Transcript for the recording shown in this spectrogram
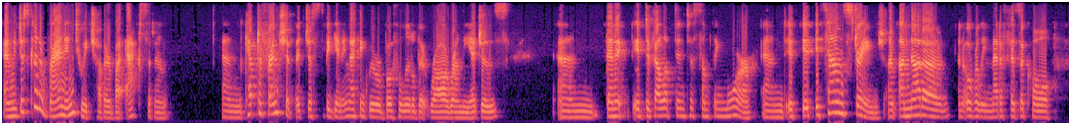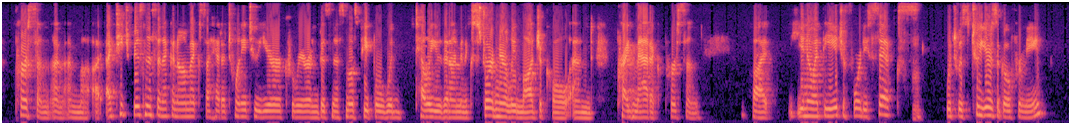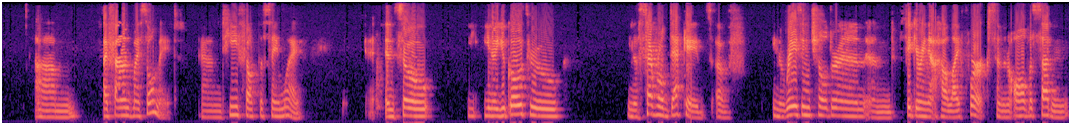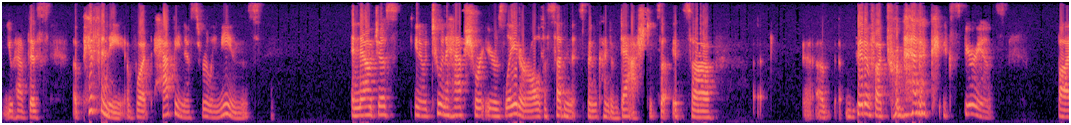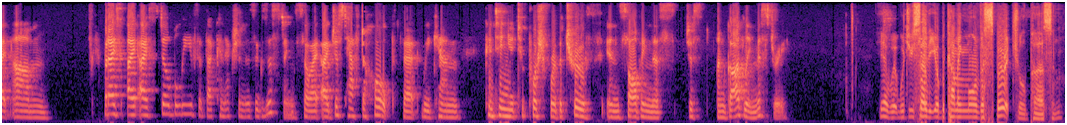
And we just kind of ran into each other by accident and kept a friendship at just the beginning. I think we were both a little bit raw around the edges and then it, it developed into something more. And it, it, it sounds strange. I'm, I'm not a, an overly metaphysical person. I'm, I'm uh, I teach business and economics. I had a 22 year career in business. Most people would tell you that I'm an extraordinarily logical and pragmatic person. But, you know, at the age of 46, hmm. which was two years ago for me, um, I found my soulmate and he felt the same way. And so, you know, you go through, you know, several decades of, you know, raising children and figuring out how life works, and then all of a sudden you have this epiphany of what happiness really means. And now, just you know, two and a half short years later, all of a sudden it's been kind of dashed. It's a, it's a a, bit of a traumatic experience, but um, but I, I, I, still believe that that connection is existing. So I, I, just have to hope that we can continue to push for the truth in solving this just ungodly mystery. Yeah, would you say that you're becoming more of a spiritual person?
